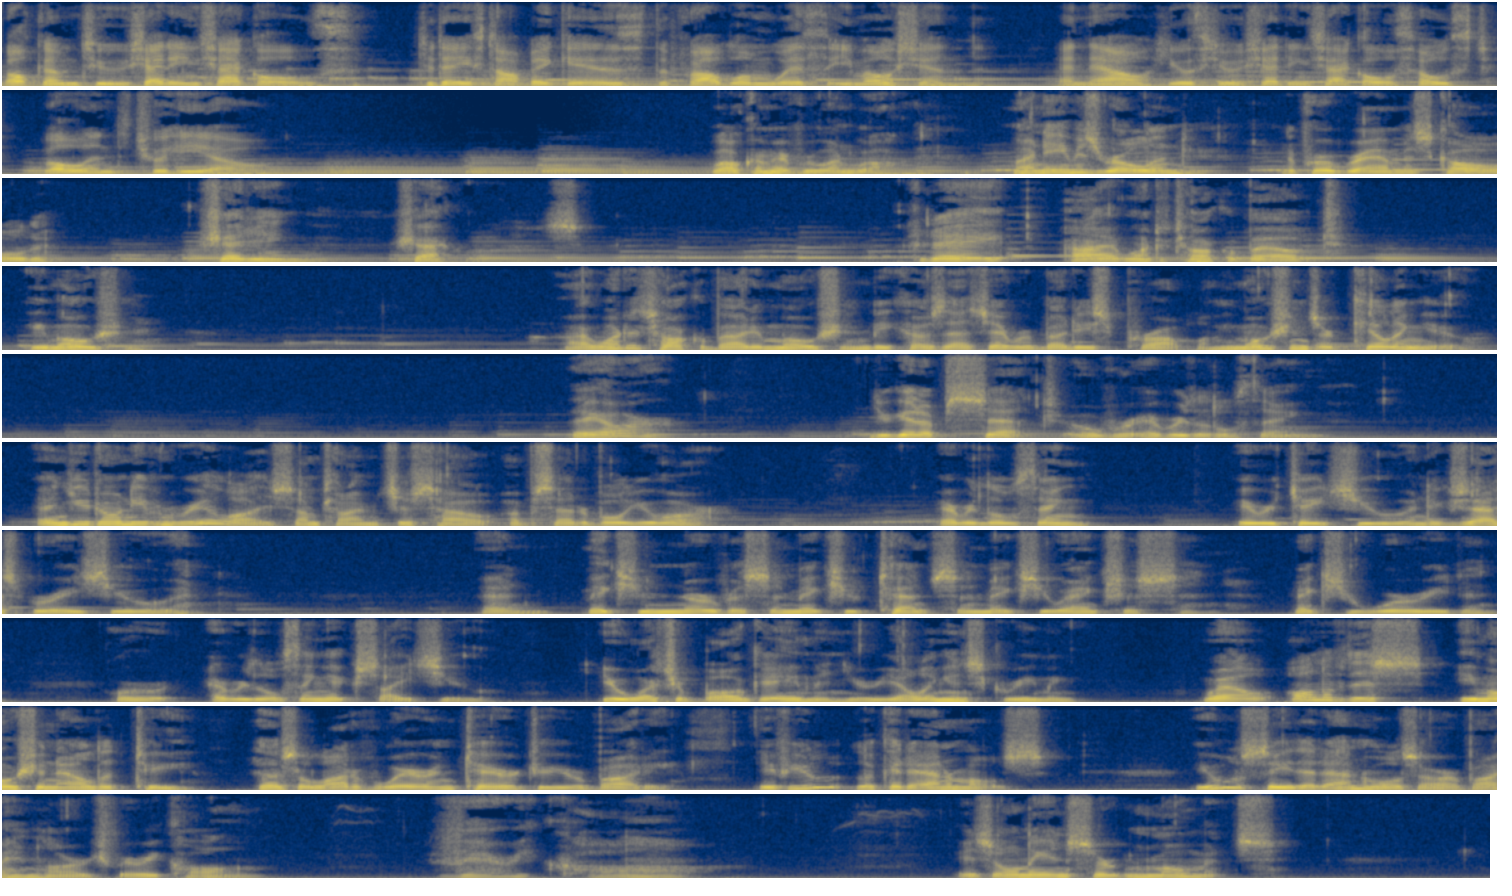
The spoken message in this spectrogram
Welcome to Shedding Shackles. Today's topic is the problem with emotion. And now, here's your Shedding Shackles host, Roland Trujillo. Welcome, everyone. Welcome. My name is Roland. The program is called Shedding Shackles. Today, I want to talk about emotion. I want to talk about emotion because that's everybody's problem. Emotions are killing you. They are. You get upset over every little thing. And you don't even realize sometimes just how upsettable you are. Every little thing irritates you and exasperates you and, and makes you nervous and makes you tense and makes you anxious and makes you worried and or every little thing excites you. You watch a ball game and you're yelling and screaming. Well, all of this emotionality does a lot of wear and tear to your body. If you look at animals, you will see that animals are, by and large, very calm. Very calm. It's only in certain moments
